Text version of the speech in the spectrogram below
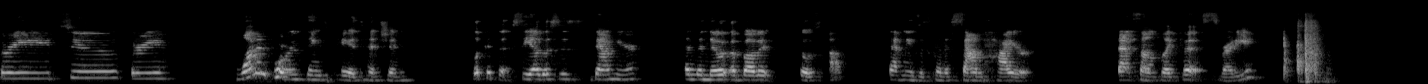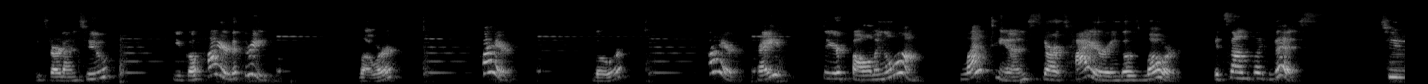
three, two, three, one important thing to pay attention, look at this. See how this is down here? And the note above it goes up. That means it's gonna sound higher. That sounds like this, ready? You start on two, you go higher to three. Lower, higher, lower, higher, right? So you're following along. Left hand starts higher and goes lower. It sounds like this. Two,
